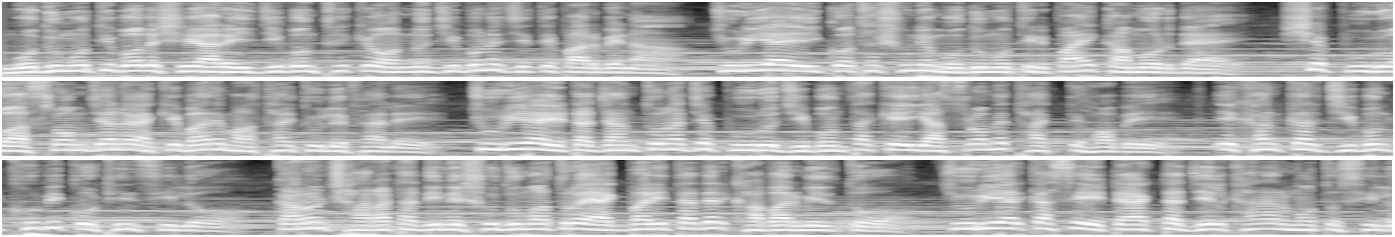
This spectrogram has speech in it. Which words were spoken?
মধুমতি বলে সে আর এই জীবন থেকে অন্য জীবনে যেতে পারবে না। চুরিয়া এই কথা শুনে মধুমতির পায়ে কামড় দেয়। সে পুরো আশ্রম যেন একেবারে মাথায় তুলে ফেলে। চুরিয়া এটা জানতো না যে পুরো জীবন তাকে এই আশ্রমে থাকতে হবে। এখানকার জীবন খুবই কঠিন ছিল, কারণ সারাটা দিনে শুধুমাত্র একবারই তাদের খাবার মিলত। চুরিয়ার কাছে এটা একটা জেলখানার মতো ছিল।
